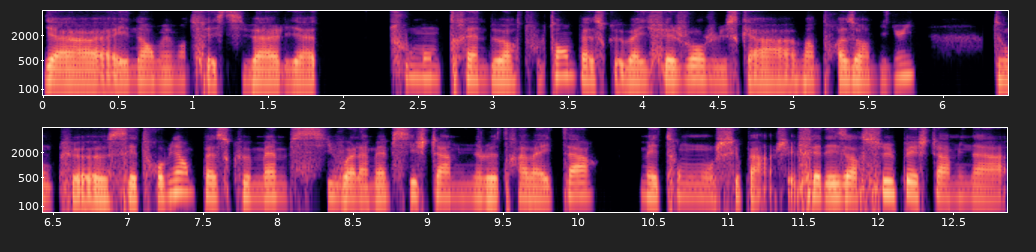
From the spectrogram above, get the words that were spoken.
Il y a énormément de festivals, il y a tout le monde traîne dehors tout le temps parce que bah, il fait jour jusqu'à 23h minuit. Donc euh, c'est trop bien parce que même si voilà, même si je termine le travail tard, mettons, je sais pas, j'ai fait des heures sup et je termine à,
